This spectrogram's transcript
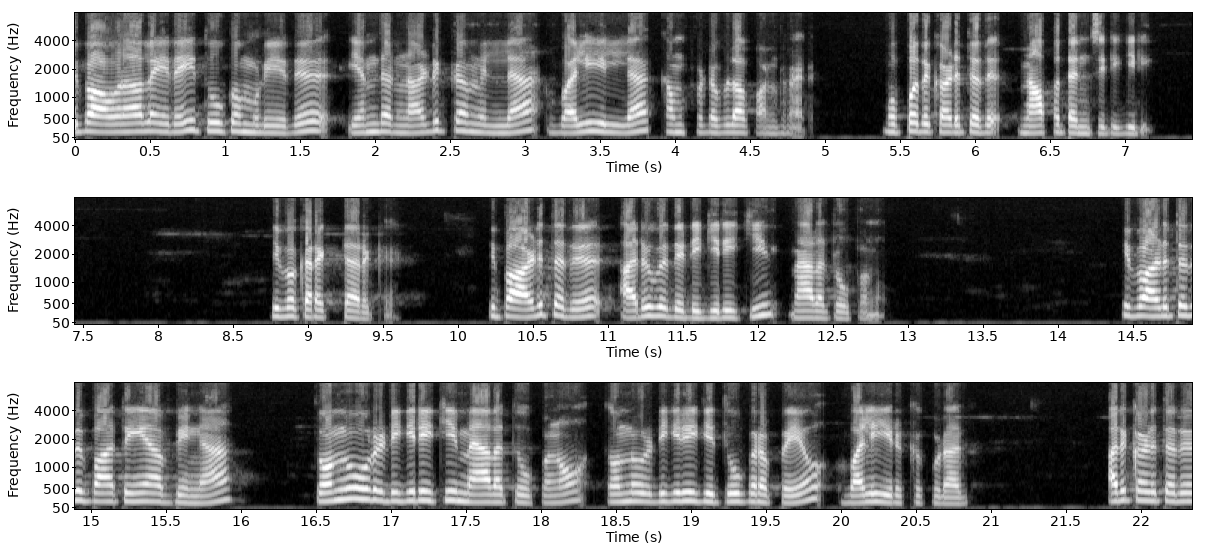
இப்போ அவரால் இதை தூக்க முடியுது. எந்த நடுக்கம் இல்லை வலி இல்லை கம்ஃபர்டபுளாக பண்ணுறாரு முப்பதுக்கு அடுத்தது நாற்பத்தஞ்சு டிகிரி. இப்போ கரெக்டாக இருக்குது இப்போ அடுத்தது அறுபது டிகிரிக்கு மேலே தூக்கணும். இப்போ அடுத்தது பார்த்தீங்க அப்படின்னா தொண்ணூறு டிகிரிக்கு மேலே தூக்கணும். தொண்ணூறு டிகிரிக்கு தூக்குறப்பையோ வலி இருக்கக்கூடாது. அதுக்கு அடுத்தது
